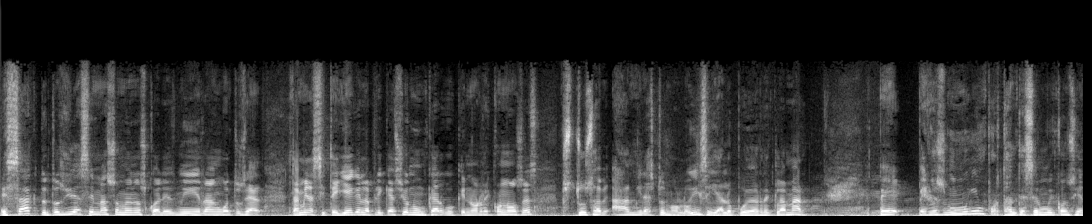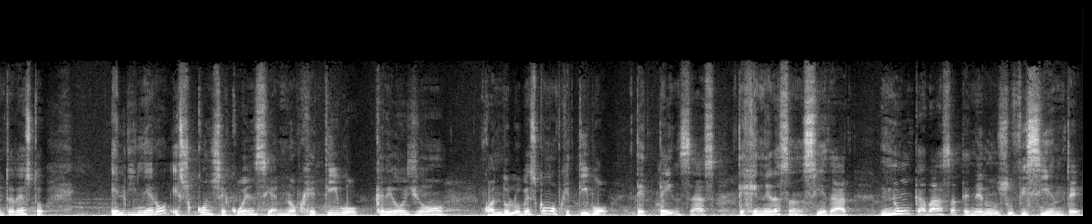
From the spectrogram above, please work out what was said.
Exacto, entonces yo ya sé más o menos cuál es mi rango. Entonces, ya, también si te llega en la aplicación un cargo que no reconoces, pues tú sabes, ah, mira, esto no lo hice, ya lo puedes reclamar. Pe- pero es muy importante ser muy consciente de esto. El dinero es consecuencia, no objetivo, creo yo. Cuando lo ves como objetivo, te tensas, te generas ansiedad, nunca vas a tener un suficiente.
